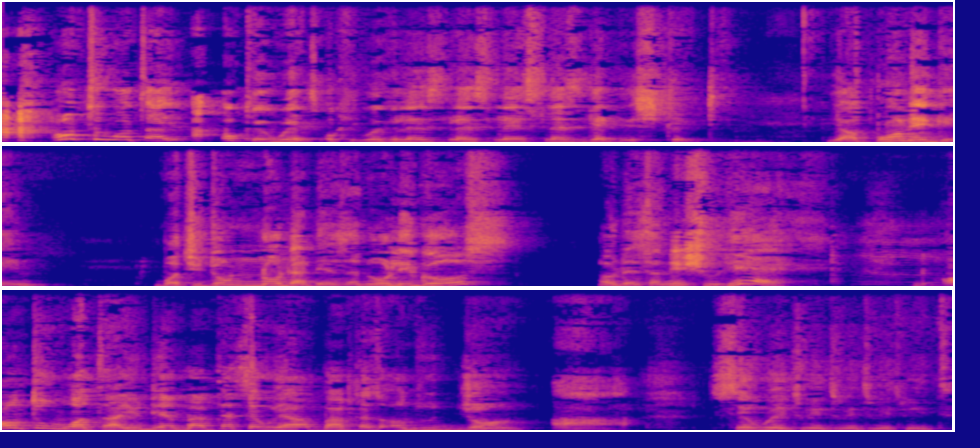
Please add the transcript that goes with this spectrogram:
Ah, unto what are you? ah, okay, wait. Okay, wait. Let's let's let's let's get this straight. You are born again, but you don't know that there's an Holy Ghost. Oh, there's an issue here. Unto what are you then baptized? Say we are baptized unto John. Ah, say wait, wait, wait, wait, wait.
